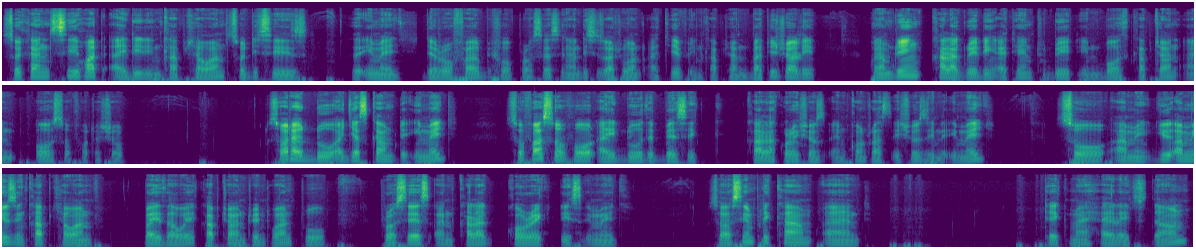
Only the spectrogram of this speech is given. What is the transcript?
So you can see what I did in Capture One. So this is the image, the raw file before processing, and this is what we want to achieve in Capture One. But usually when I'm doing color grading, I tend to do it in both Capture One and also Photoshop. So what I do, I just come to the image. So first of all, I do the basic color corrections and contrast issues in the image. So I mean, you, I'm using Capture One, by the way, Capture One 21 to process and color correct this image. So I'll simply come and take my highlights down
